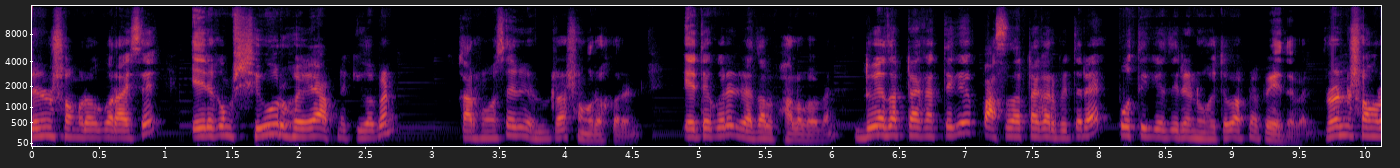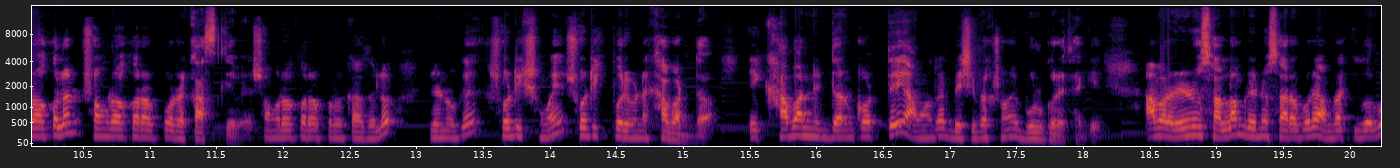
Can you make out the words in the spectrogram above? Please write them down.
রেণু সংগ্রহ করা হয়েছে, এরকম শিওর হয়ে আপনি কি করবেন কার্পো মাছের রেনুটা সংগ্রহ করেন। এতে করে রেজাল্ট ভালো পাবেন। দুই হাজার টাকা থেকে পাঁচ হাজার টাকার ভিতরে প্রতি কেজি রেনু হয়তো আপনি পেয়ে যাবেন। রেনু সংগ্রহ করলেন, সংগ্রহ করার পরে কাজ কি হবে? সংগ্রহ করার পরে কাজ হলো রেনুকে সঠিক সময়ে সঠিক পরিমাণে খাবার দেওয়া। এই খাবার নির্ধারণ করতেই আমরা বেশিরভাগ সময় ভুল করে থাকি। আমরা রেনু সারলাম রেনু সারার পরে আমরা কি করব?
